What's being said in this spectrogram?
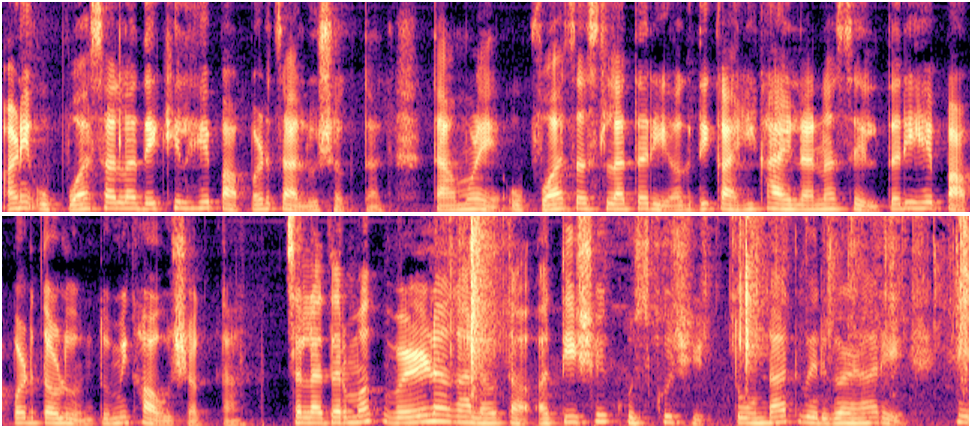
आणि उपवासाला देखील हे पापड चालू शकतात. त्यामुळे उपवास असला तरी अगदी काही खायला नसेल तरी हे पापड तळून तुम्ही खाऊ शकता. चला तर मग वेळ न घालवता अतिशय खुसखुशीत तोंडात विरघळणारे हे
